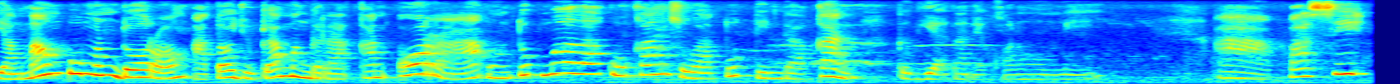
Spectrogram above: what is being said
yang mampu mendorong atau juga menggerakkan orang untuk melakukan suatu tindakan kegiatan ekonomi. Apa sih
